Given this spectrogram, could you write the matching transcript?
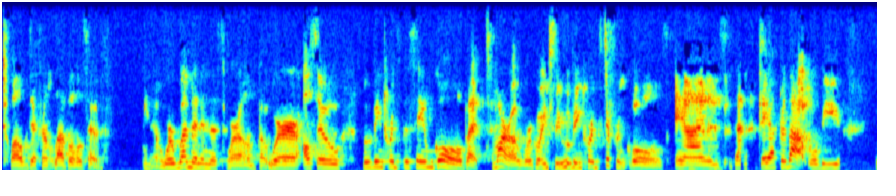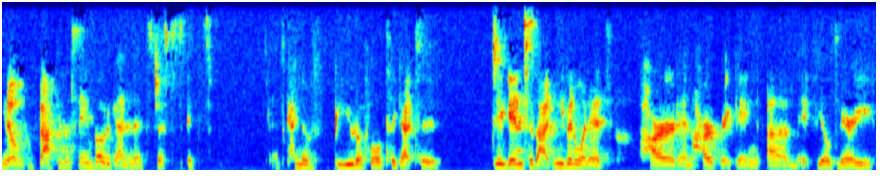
12 different levels of, you know, we're women in this world, but we're also moving towards the same goal. But tomorrow we're going to be moving towards different goals. And mm-hmm. then the day after that, we'll be, you know, back in the same boat again. And it's just, it's, it's kind of beautiful to get to dig into that, even when it's hard and heartbreaking. Um, it feels very,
